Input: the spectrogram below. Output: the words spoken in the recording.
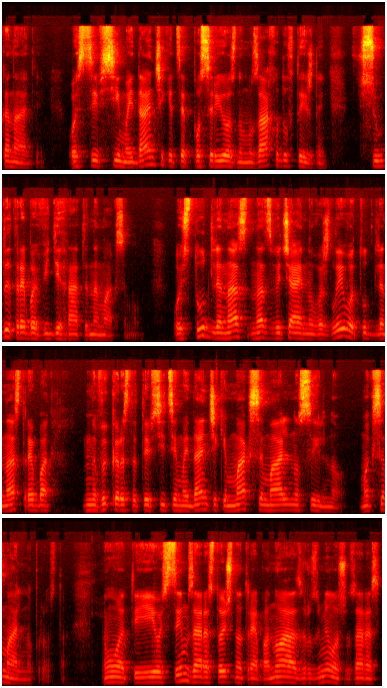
Канаді. Ось ці всі майданчики це по серйозному заходу в тиждень. всюди треба відіграти на максимум. Ось тут для нас надзвичайно важливо. Тут для нас треба використати всі ці майданчики максимально сильно, максимально просто. От і ось цим зараз точно треба. Ну а зрозуміло, що зараз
